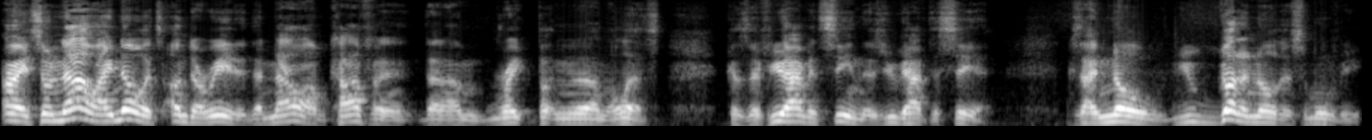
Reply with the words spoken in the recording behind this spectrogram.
all right. So now I know it's underrated, and now I'm confident that I'm right putting it on the list. Because if you haven't seen this, you have to see it. Because I know you've got to know this movie.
